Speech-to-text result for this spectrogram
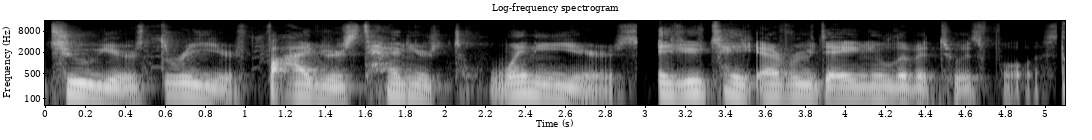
two years, three years, five years, 10 years, 20 years if you take every day and you live it to its fullest.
